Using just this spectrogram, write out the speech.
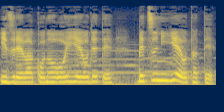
いずれはこのお家を出て別に家を建て、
